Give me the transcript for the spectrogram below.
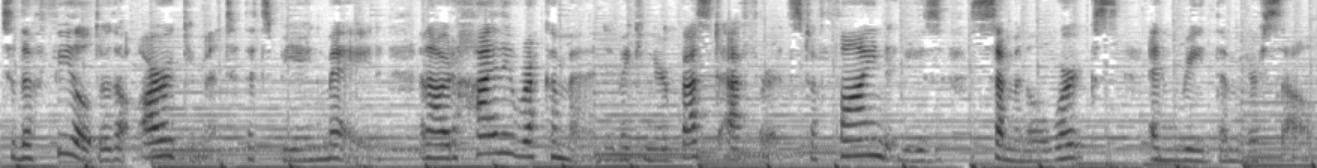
to the field or the argument that's being made, and I would highly recommend making your best efforts to find these seminal works and read them yourself.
